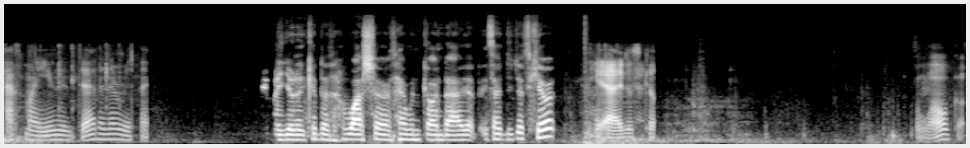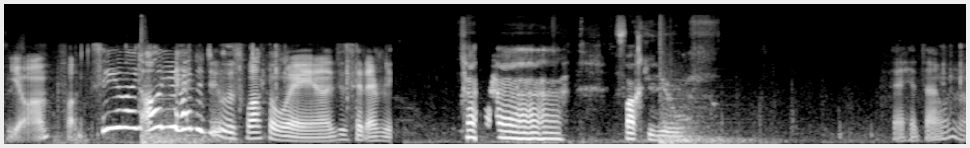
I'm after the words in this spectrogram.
Half my unit dead and everything. My unit could have watched her and haven't gone down yet. Is that you just kill it? Yeah, I just killed. Welcome. Yo, I'm fucked. See, like, all you had to do was walk away, and I just hit everything. Fuck you. Did I hit that one? No.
